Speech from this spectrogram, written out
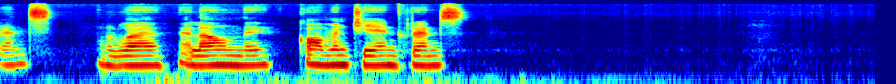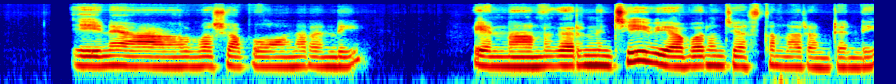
ఫ్రెండ్స్ హల్వా ఎలా ఉంది? కామెంట్ చేయండి ఫ్రెండ్స్. ఈయనే హల్వా షాప్ ఓనర్ అండి. ఈయన నాన్నగారి నుంచి వ్యాపారం చేస్తున్నారంటండి.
